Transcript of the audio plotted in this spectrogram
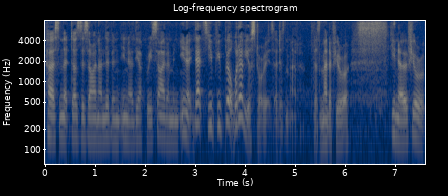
person that does design. I live in, you know, the Upper East Side. I mean, you know, that's you've, you've built whatever your story is. That doesn't matter. It doesn't matter if you're a, you know, if you're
